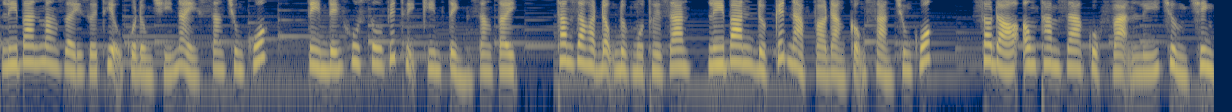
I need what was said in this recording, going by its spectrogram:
Lý Ban mang giấy giới thiệu của đồng chí này sang Trung Quốc, tìm đến khu Xô Viết Thụy Kim tỉnh Giang Tây. Tham gia hoạt động được một thời gian, Lý Ban được kết nạp vào Đảng Cộng sản Trung Quốc. Sau đó ông tham gia cuộc vạn Lý Trường Trinh.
